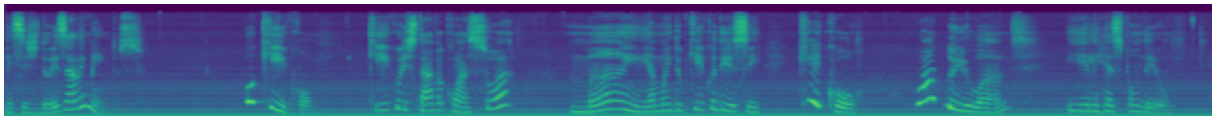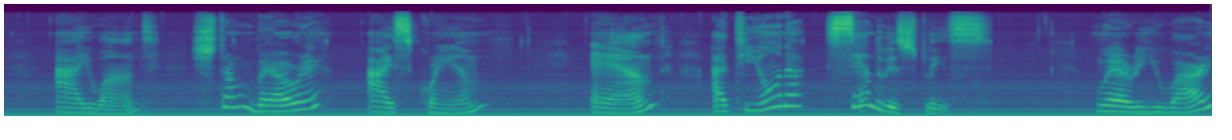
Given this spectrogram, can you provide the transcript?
nesses dois alimentos. O Kiko. Kiko estava com a sua mãe. A mãe do Kiko disse: Kiko, what do you want? E ele respondeu: I want strawberry ice cream and a tuna sandwich, please. Where you are?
